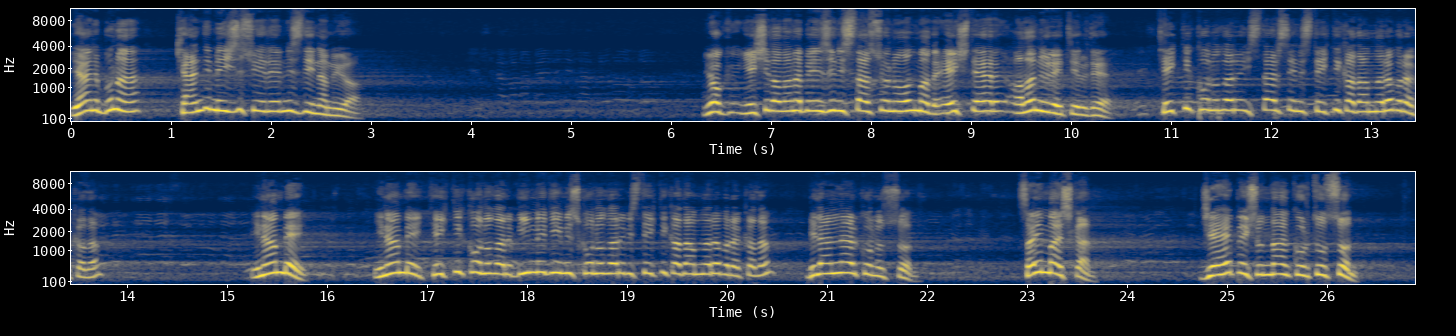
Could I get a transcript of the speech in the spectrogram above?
Yani buna kendi meclis üyeleriniz de inanıyor. Yok yeşil alana benzin istasyonu olmadı. Eşdeğer alan üretildi. Teknik konuları isterseniz teknik adamlara bırakalım. İnan Bey, İnan Bey teknik konuları bilmediğimiz konuları biz teknik adamlara bırakalım. Bilenler konuşsun. Sayın Başkan, CHP şundan kurtulsun.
